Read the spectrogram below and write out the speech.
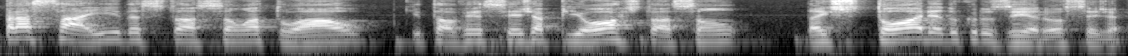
para sair da situação atual, que talvez seja a pior situação da história do Cruzeiro? Ou seja,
